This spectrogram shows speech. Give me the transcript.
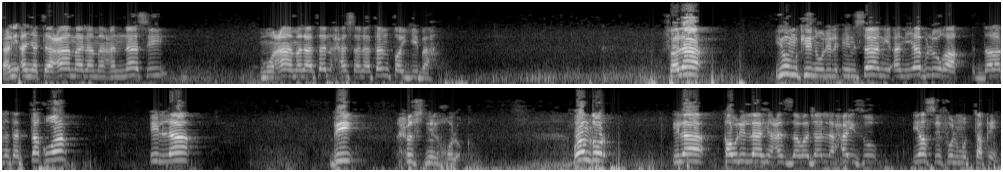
يعني أن يتعامل مع الناس معاملة حسنة طيبة. فلا يمكن للإنسان أن يبلغ درجة التقوى إلا بحسن الخلق. وانظر إلى قول الله عز وجل حيث يصف المتقين.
